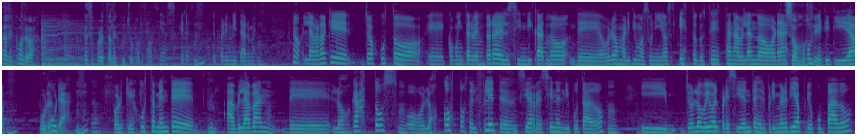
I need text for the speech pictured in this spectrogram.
Dale, ¿cómo le va? Bien. Gracias por estar, la escucho, por favor. Gracias, gracias por invitarme. No, la verdad que yo justo eh, como interventora del sindicato de Obreros Marítimos Unidos, esto que ustedes están hablando ahora, sí. competitividad Pura. porque justamente hablaban de los gastos o los costos del flete, decía recién el diputado, y yo lo veo al presidente desde el primer día preocupado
